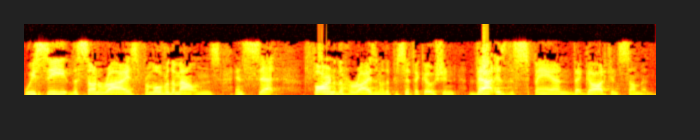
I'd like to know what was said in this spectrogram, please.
We see the sun rise from over the mountains and set far into the horizon of the Pacific Ocean. That is the span that God can summon.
